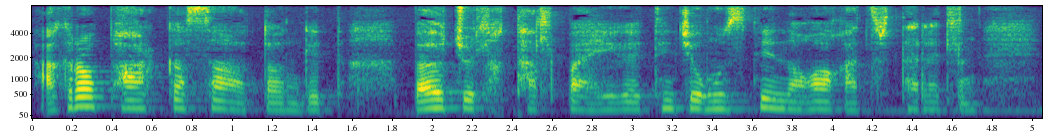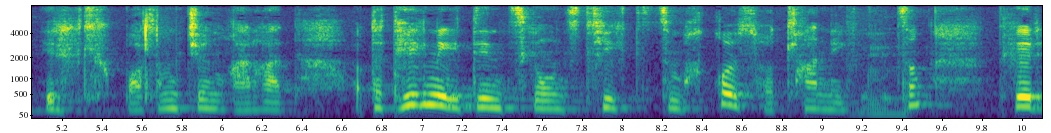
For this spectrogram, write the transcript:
агропаркаасаа одоо ингээд бойжуулах талбай хийгээд тэнцээ үндэсний ногоо газар тариалан эрхлэх боломжийг гаргаад одоо техник эдийн засгийн үндэслэл хийгдсэн байхгүй судалгаа нэгдсэн. Тэгэхээр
